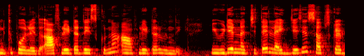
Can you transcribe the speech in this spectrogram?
ఇంకిపోలేదు. హాఫ్ లీటర్ తీసుకున్న హాఫ్ లీటర్ ఉంది. ఈ వీడియో నచ్చితే లైక్ చేసి సబ్స్క్రైబ్ చేసి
